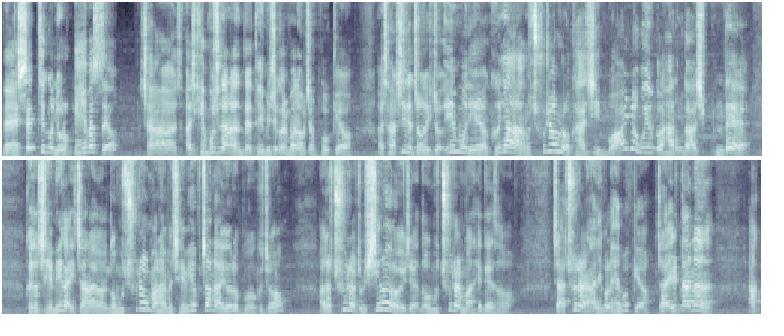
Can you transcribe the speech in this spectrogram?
네, 세팅은 이렇게 해봤어요. 자, 아직 해보진 않았는데 데미지가 얼마나 나올지 한번 볼게요. 아, 사실은 저는 저 의문이에요. 그냥 출혈로 가지 뭐 하려고 이런 걸 하는가 싶은데 그래도 재미가 있잖아요. 너무 출혈만 하면 재미없잖아요, 여러분. 그죠? 아, 저 출혈 좀 싫어요, 이제. 너무 출혈만 해대서. 자, 출혈 아닌 걸로 해볼게요. 자, 일단은 아,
